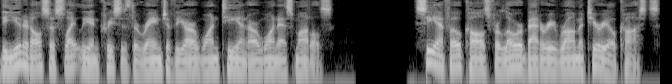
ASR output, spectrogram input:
the unit also slightly increases the range of the R1T and R1S models. CFO calls for lower battery raw material costs.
